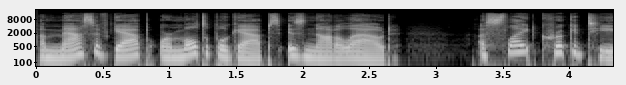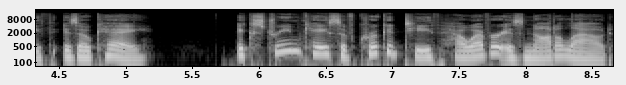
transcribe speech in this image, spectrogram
A massive gap or multiple gaps is not allowed. A slight crooked teeth is okay. Extreme case of crooked teeth, however, is not allowed.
